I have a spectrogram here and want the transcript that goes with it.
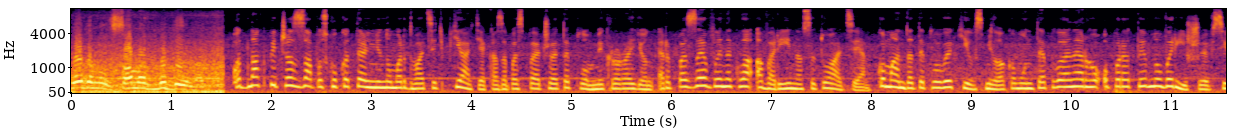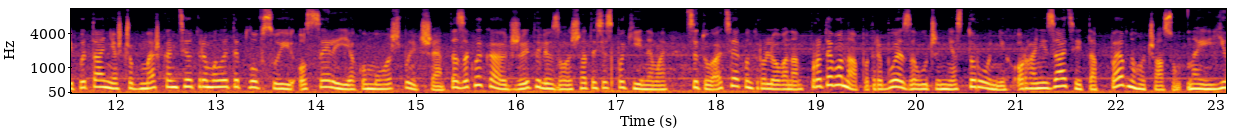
поданий саме в будинок. Однак під час запуску котельні номер 25, яка забезпечує теплом мікрорайон РПЗ, виникла аварійна ситуація. Команда тепловиків «Смілакомунтеплоенерго» оперативно вирішує всі питання, щоб мешканці отримали тепло в своїй оселі якомога швидше, та закликають жителів залишатися спокійними. Ситуація контрольована, проте вона потребує залучення сторонніх організацій та певного часу на її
